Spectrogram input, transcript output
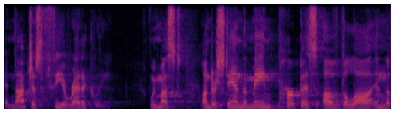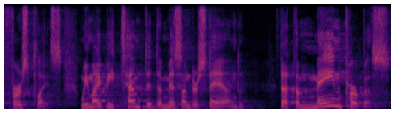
and not just theoretically. We must understand the main purpose of the law in the first place. We might be tempted to misunderstand that the main purpose,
